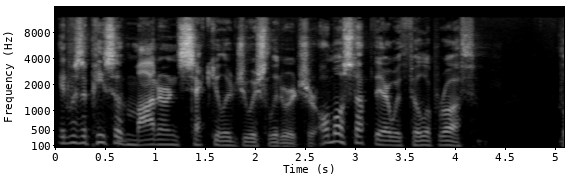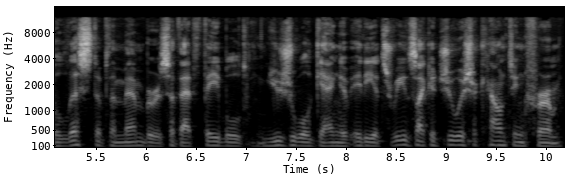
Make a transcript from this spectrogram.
It was a piece of modern secular Jewish literature, almost up there with Philip Roth. The list of the members of that fabled usual gang of idiots reads like a Jewish accounting firm.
